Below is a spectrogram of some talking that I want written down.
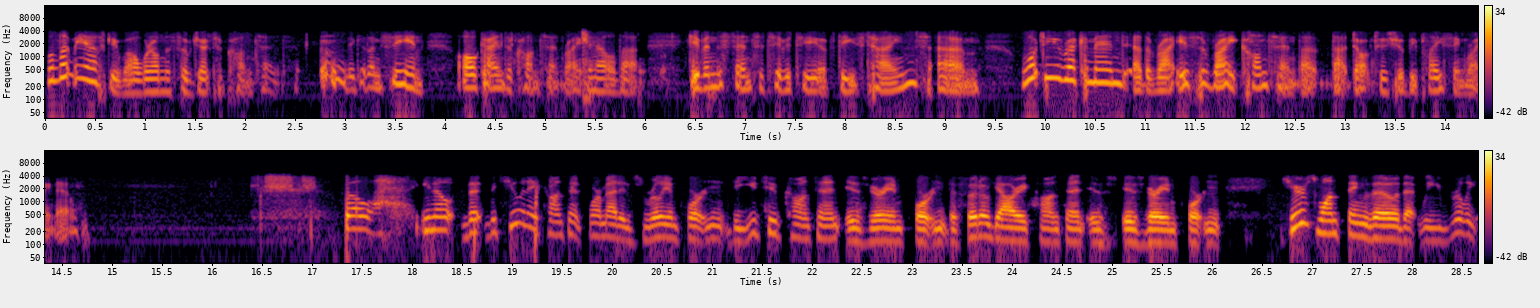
Well, let me ask you while we're on the subject of content, because I'm seeing all kinds of content right now that, given the sensitivity of these times, um, what do you recommend uh, the right is the right content that, that doctors should be placing right now? Well, you know, the, the Q&A content format is really important. The YouTube content is very important. The photo gallery content is, is very important. Here's one thing, though, that we really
